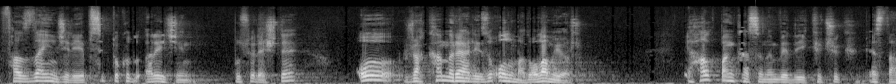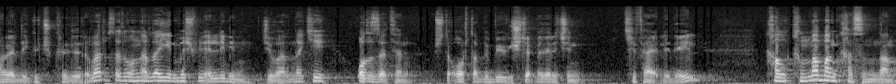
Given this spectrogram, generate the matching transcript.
fazla inceleyip sık dokudukları için bu süreçte o rakam realize olmadı, olamıyor. E, Halk Bankası'nın verdiği küçük, esnafa verdiği küçük kredileri var. Zaten onlar da 25 bin 50 bin civarında ki o da zaten işte orta ve büyük işletmeler için kifayetli değil. Kalkınma Bankası'ndan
